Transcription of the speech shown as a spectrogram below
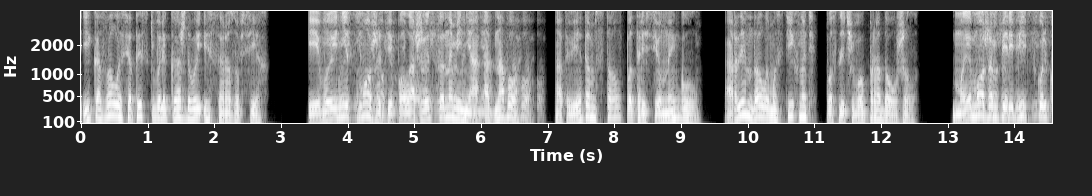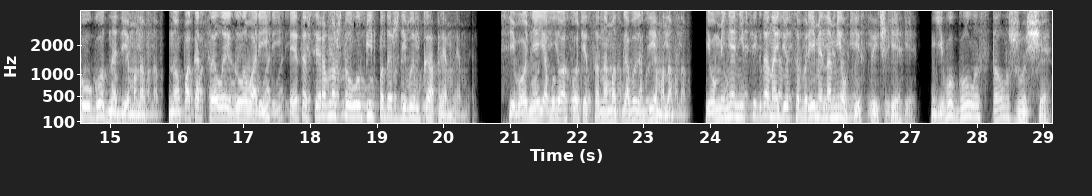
и, казалось, отыскивали каждого из сразу всех. «И вы не сможете положиться на меня одного!» Ответом стал потрясенный гул. Орлен дал ему стихнуть, после чего продолжил. «Мы можем перебить сколько угодно демонов, но пока целые главари, это все равно, что лупить по дождевым каплям. Сегодня я буду охотиться на мозговых демонов, и у меня не всегда найдется время на мелкие стычки». Его голос стал жестче,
